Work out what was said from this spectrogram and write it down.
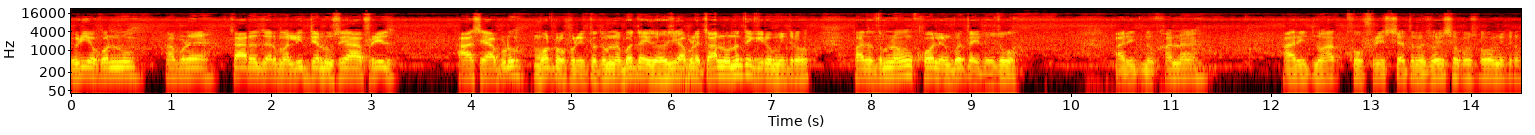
વીડિયો કોલનું આપણે ચાર હજારમાં લીધેલું છે આ ફ્રીજ આ છે આપણું મોટો ફ્રીજ તો તમને બતાવી દો હજી આપણે ચાલુ નથી કર્યું મિત્રો. હા, તો તમને હું ખોલીને બતાવી દઉં. જુઓ. આ રીતનું ખાના, આ રીતનું આખું ફ્રીજ છે, તમે જોઈ શકો છો મિત્રો.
